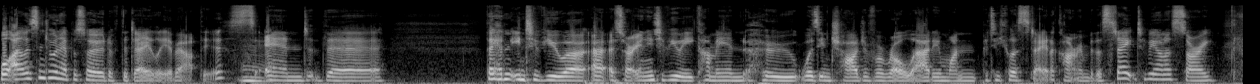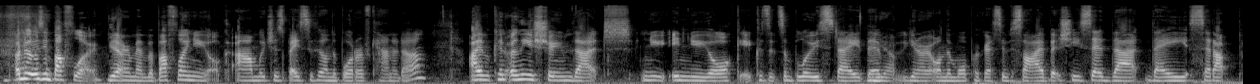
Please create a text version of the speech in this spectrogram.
Well, I listened to an episode of The Daily about this, mm. and the they had an interviewer, uh, uh, sorry, an interviewee come in who was in charge of a rollout in one particular state. I can't remember the state, to be honest. Sorry. Oh no, it was in Buffalo. Yeah. I remember Buffalo, New York, um, which is basically on the border of Canada. I can only assume that new, in New York, because it's a blue state, they're Yeah. you know on the more progressive side. But she said that they set up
